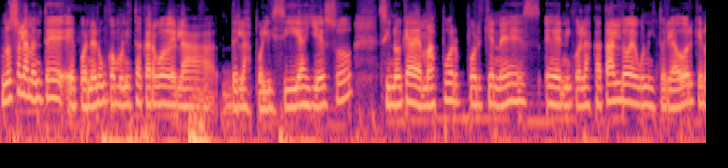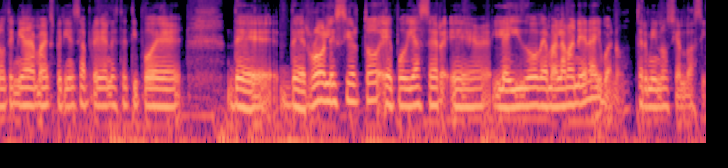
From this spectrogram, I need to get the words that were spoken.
no solamente eh, poner un comunista a cargo de, la, de las policías y eso, sino que además por, por quien es eh, Nicolás Cataldo, es un historiador que no tenía además experiencia previa en este tipo de, de, de roles, ¿cierto? Eh, podía ser eh, leído de mala manera y bueno, terminó siendo así.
